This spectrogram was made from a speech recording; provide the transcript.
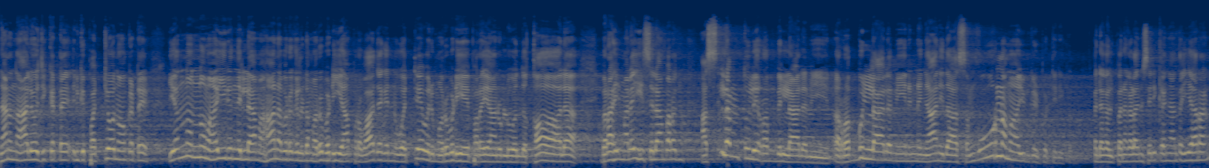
ഞാനൊന്ന് ആലോചിക്കട്ടെ എനിക്ക് പറ്റുമോ നോക്കട്ടെ എന്നൊന്നും ആയിരുന്നില്ല മഹാനവറുകളുടെ മറുപടി. ആ പ്രവാചകന് ഒറ്റേ ഒരു മറുപടിയെ പറയാനുള്ളൂ എന്ത്? കാല ഇബ്രാഹിം അലൈഹിസ്സലാം പറഞ്ഞു അസ്ലം തുലി റബ്ബുല്ലാലമീൻ റബ്ബുല്ലാലമീനിന് ഞാനിതാ സമ്പൂർണമായും കീഴ്പ്പെട്ടിരിക്കുന്നു. എന്റെ കൽപ്പനകൾ അനുസരിക്കാൻ ഞാൻ തയ്യാറാണ്.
